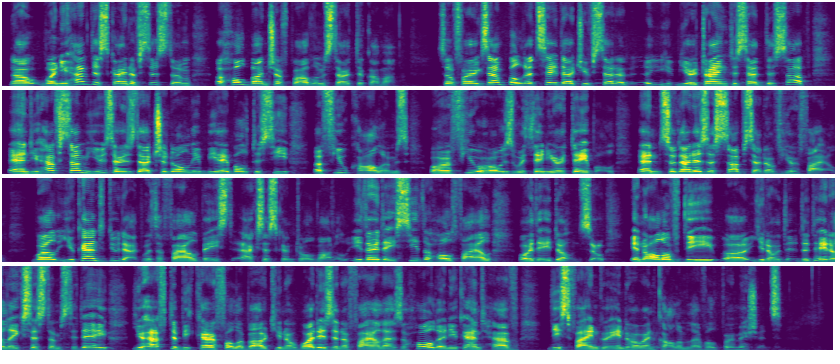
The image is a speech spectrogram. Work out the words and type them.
Now, when you have this kind of system, a whole bunch of problems start to come up. So for example, let's say that you've set a, you're trying to set this up and you have some users that should only be able to see a few columns or a few rows within your table. And so that is a subset of your file. Well, you can't do that with a file-based access control model. Either they see the whole file or they don't. So in all of the, uh, you know, the, the, data lake systems today, you have to be careful about, you know, what is in a file as a whole, and you can't have these fine-grained row and column level permissions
